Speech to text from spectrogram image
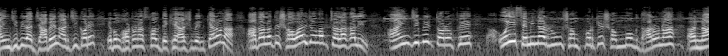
আইনজীবীরা যাবেন আর্জি করে এবং ঘটনাস্থল দেখে আসবেন। কেননা, আদালতে সওয়াল জবাব চলাকালীন আইনজীবীর তরফে ওই সেমিনার রুম সম্পর্কে সম্যক ধারণা না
